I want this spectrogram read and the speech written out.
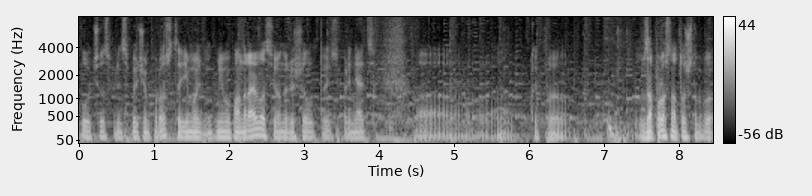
получилось, в принципе, очень просто. Ему, ему понравилось, и он решил, то есть, принять э, как бы запрос на то, чтобы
